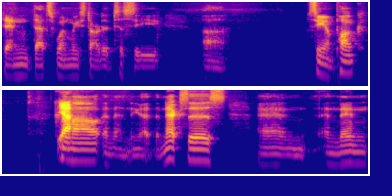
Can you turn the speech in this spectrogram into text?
then that's when we started to see uh, CM Punk come Yeah. out, and then you had the Nexus, and and then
